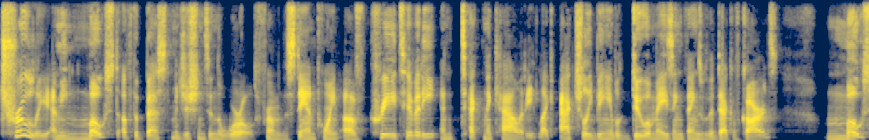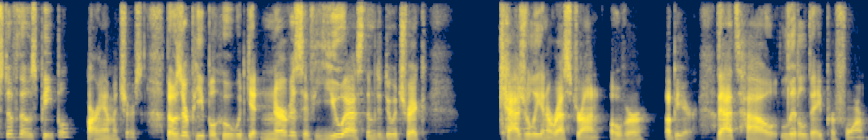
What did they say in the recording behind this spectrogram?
truly, I mean, most of the best magicians in the world, from the standpoint of creativity and technicality, like actually being able to do amazing things with a deck of cards, most of those people are amateurs. Those are people who would get nervous if you asked them to do a trick casually in a restaurant over a beer. That's how little they perform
